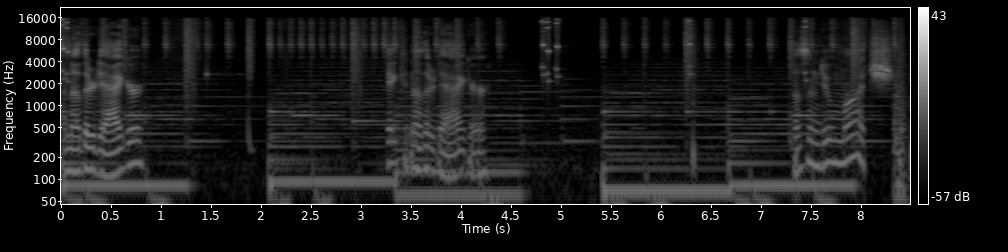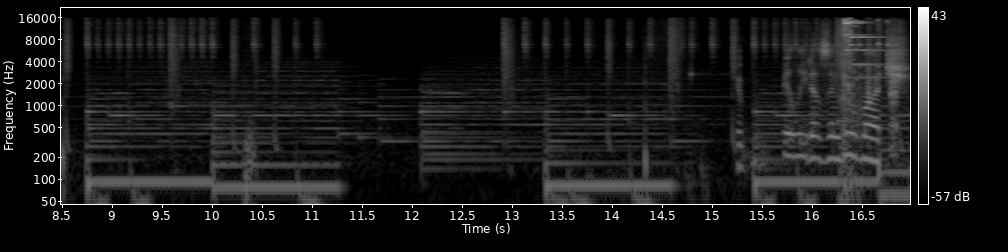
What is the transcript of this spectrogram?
Another dagger? Take another dagger. Doesn't do much. It really doesn't do much.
